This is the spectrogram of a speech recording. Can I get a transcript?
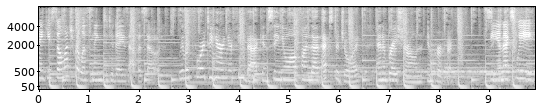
Thank you so much for listening to today's episode. We look forward to hearing your feedback and seeing you all find that extra joy and embrace your own imperfect. See you next week.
